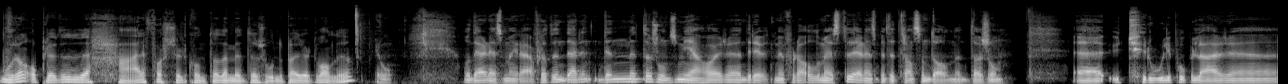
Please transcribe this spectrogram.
Hvordan opplevde du det her forskjell kontra den meditasjonen du pleier å gjøre til vanlig? Jo, og det er det som er greia. For det er den, den, meditasjonen som jeg har eh, drevet med for det aller meste, det er den som heter transcendal meditasjon. Uh, utrolig populær uh,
